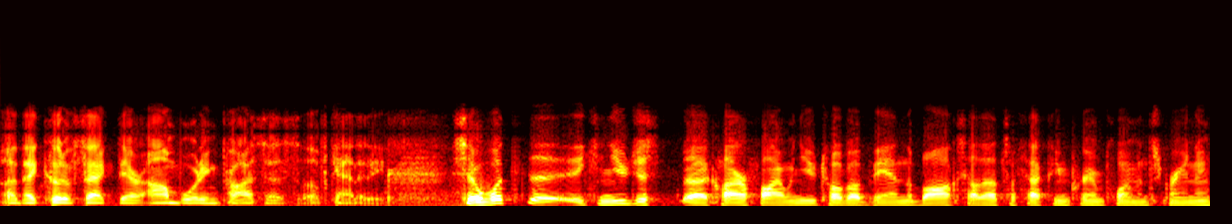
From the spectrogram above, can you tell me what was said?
uh, that could affect their onboarding process of candidates. So, what's the? Can you just uh, clarify when you talk about ban the box, how that's affecting pre-employment screening?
